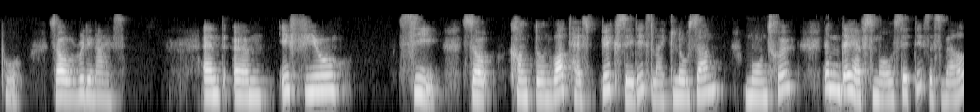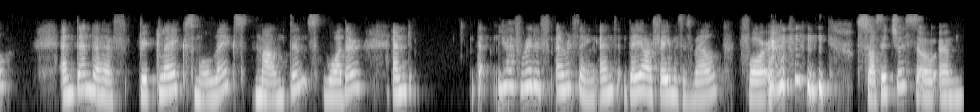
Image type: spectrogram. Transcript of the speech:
poor. So really nice. And um, if you see, so Canton Waadt has big cities like Lausanne, Montreux, then they have small cities as well. And then they have big lakes, small lakes, mountains, water, and you have really everything. And they are famous as well for sausages. So um,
